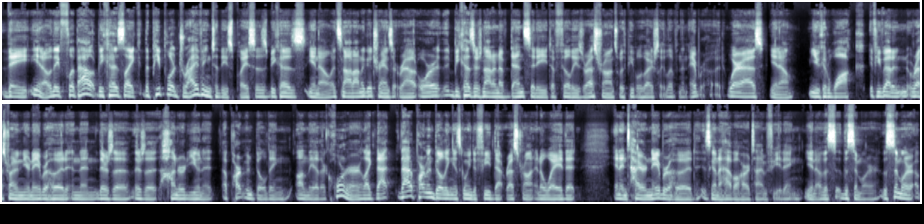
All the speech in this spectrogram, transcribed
they you know they flip out because like the people are driving to these places because you know it's not on a good transit route or because there's not enough density to fill these restaurants with people who actually live in the neighborhood whereas you know you could walk if you've got a restaurant in your neighborhood and then there's a there's a 100 unit apartment building on the other corner like that that apartment building is going to feed that restaurant in a way that an entire neighborhood is going to have a hard time feeding you know the, the similar the similar uh,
